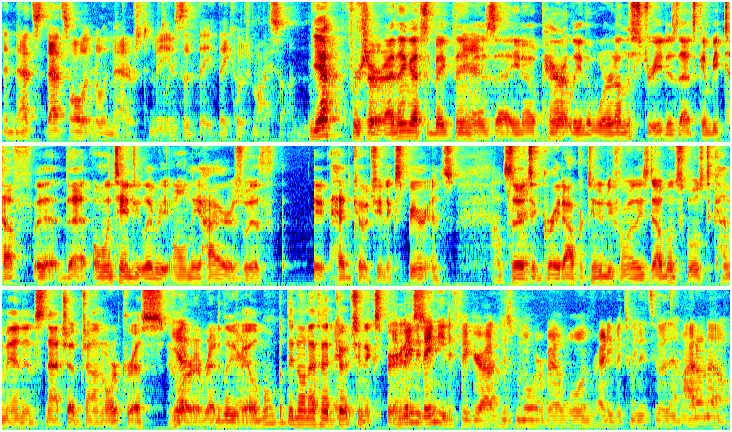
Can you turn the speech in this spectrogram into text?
and that's that's all that really matters to me is that they they coach my son. Yeah, for sure. I think that's the big thing Yeah. is uh, you know apparently the word on the street is that it's going to be tough uh, that Olentangy Liberty only hires with uh, head coaching experience. Okay. So it's a great opportunity for one of these Dublin schools to come in and snatch up John or Chris, who Yeah. are readily Yeah. available, but they don't have head coaching And experience. maybe they need to figure out who's more available and ready between the two of them. I don't know. I, mean,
